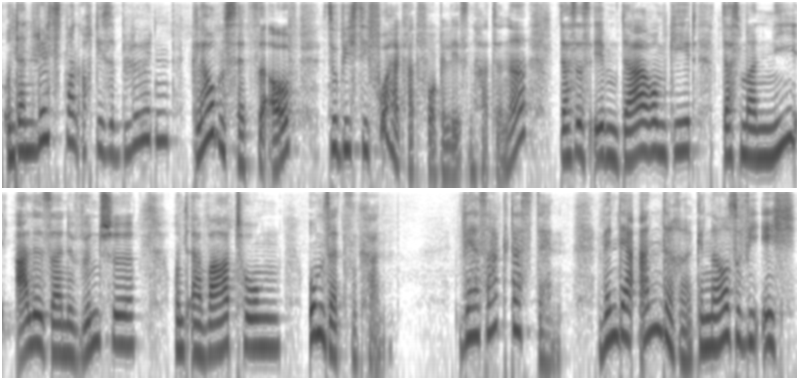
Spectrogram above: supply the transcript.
Und dann löst man auch diese blöden Glaubenssätze auf, so wie ich sie vorher gerade vorgelesen hatte, ne? Dass es eben darum geht, dass man nie alle seine Wünsche und Erwartungen umsetzen kann. Wer sagt das denn? Wenn der andere, genauso wie ich,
